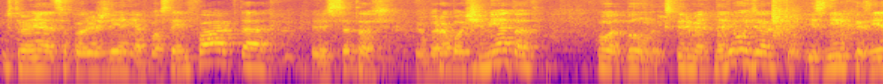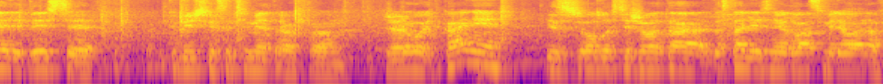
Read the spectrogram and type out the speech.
устраняется повреждение после инфаркта, то есть это как бы рабочий метод. Вот, был эксперимент на людях, из них изъяли 200 кубических сантиметров жировой ткани, из области живота достали из нее 20 миллионов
